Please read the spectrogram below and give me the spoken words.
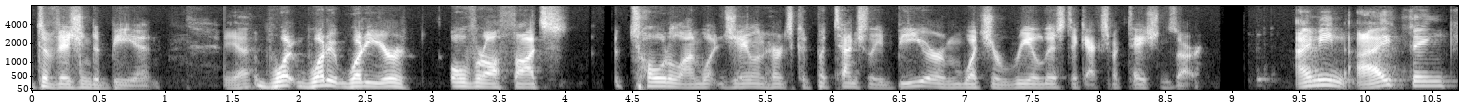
division to be in. Yeah. What what are, what are your overall thoughts total on what Jalen Hurts could potentially be or what your realistic expectations are? I mean, I think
